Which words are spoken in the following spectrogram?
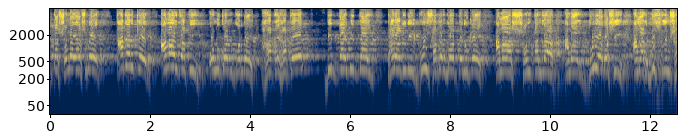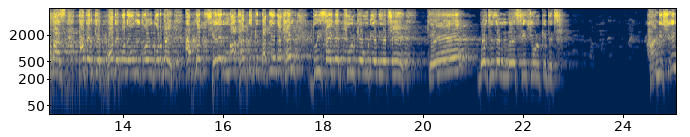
একটা সময় আসবে, তাদেরকে আমার জাতি অনুকরণ করবে হাতে হাতে বিদ্যায় বিদ্যায় তারা যদি গুই সাপের গর্তে ঢুকে, আমার সন্তানরা, আমার দুনিয়াবাসী, আমার মুসলিম সমাজ তাদেরকে পদে পদে অনুকরণ করবে। আপনার ছেলের মাথার দিকে তাকিয়ে দেখেন, দুই সাইডে চুলকে উড়িয়ে দিয়েছে। কে? বলছে যে মেসি চুল কেটেছে। হানি সিং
